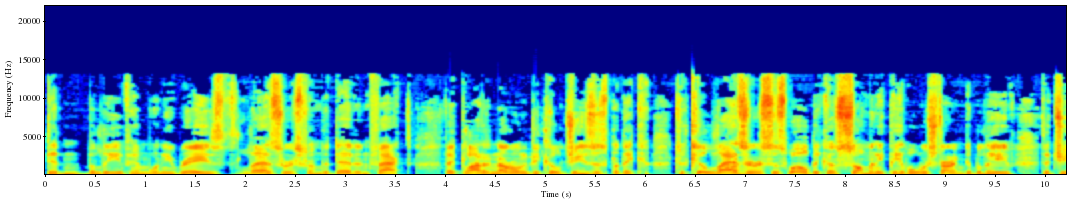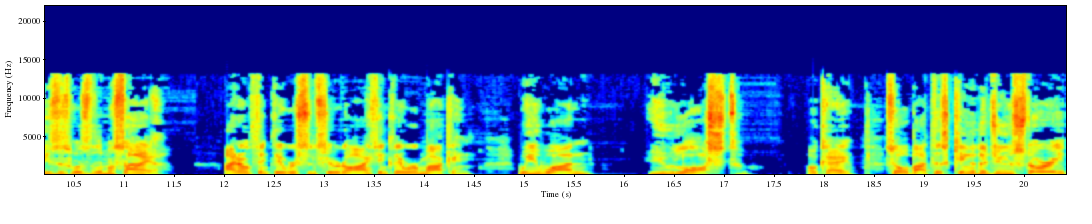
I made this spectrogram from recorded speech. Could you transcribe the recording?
didn't believe him when he raised Lazarus from the dead. In fact, they plotted not only to kill Jesus, but they to kill Lazarus as well because so many people were starting to believe that Jesus was the Messiah. I don't think they were sincere at all. I think they were mocking. We won, you lost. Okay? So about this King of the Jews story,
